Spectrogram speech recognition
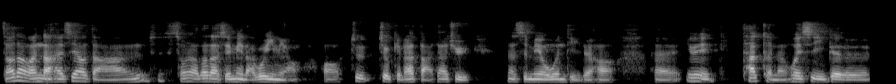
早打晚打还是要打，从小到大谁没打过疫苗？哦，就就给他打下去，那是没有问题的哈，呃，因为它可能会是一个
